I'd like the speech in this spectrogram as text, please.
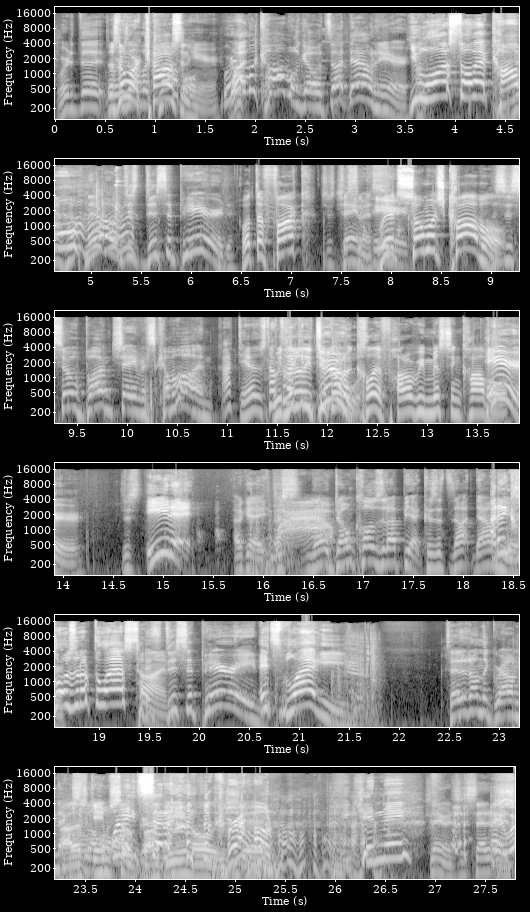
Where did the? There's no more all the cows in here. Where'd What? all the cobble go? It's not down here. You lost all that cobble? No, it just disappeared. what the fuck? Just Seamus. disappeared. We had so much cobble. This is so bugged, Seamus. Come on. God damn, there's nothing We literally I can took do. out a cliff. How are we missing cobble? Here, Just eat it. Okay. Just, No, don't close it up yet, because it's not down I didn't here. close it up the last time. It's disappearing. It's laggy. Set it on the ground next Wow, to this the game's hole. so Wait, set it buggy. on Holy the shit. ground. Are you kidding me? Anyways, just set it. Hey, on- where's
